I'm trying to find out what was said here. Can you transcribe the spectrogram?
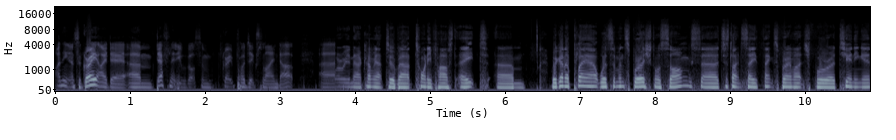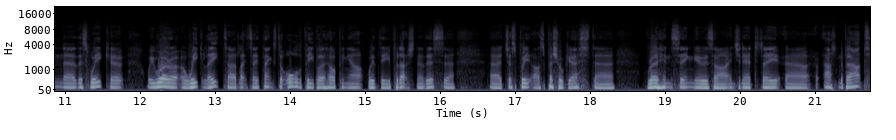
I think that's a great idea. Um, definitely, we've got some great projects lined up. Uh, Where are we now? Coming up to about 20 past 8. Um, we're going to play out with some inspirational songs. Uh, just like to say thanks very much for uh, tuning in uh, this week. Uh, we were a, a week late. I'd like to say thanks to all the people helping out with the production of this. Uh, uh, Jaspreet, our special guest, uh, Rohin Singh, who is our engineer today, uh, out and about.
